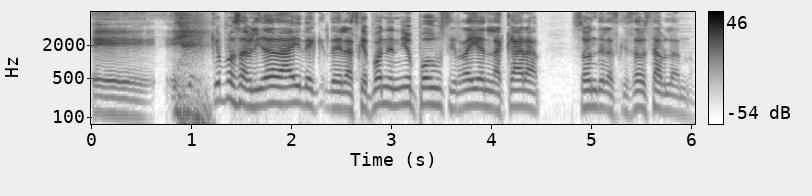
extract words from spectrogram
Eh, ¿Qué posibilidad hay de, de las que ponen New Post y rayan la cara son de las que está hablando?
